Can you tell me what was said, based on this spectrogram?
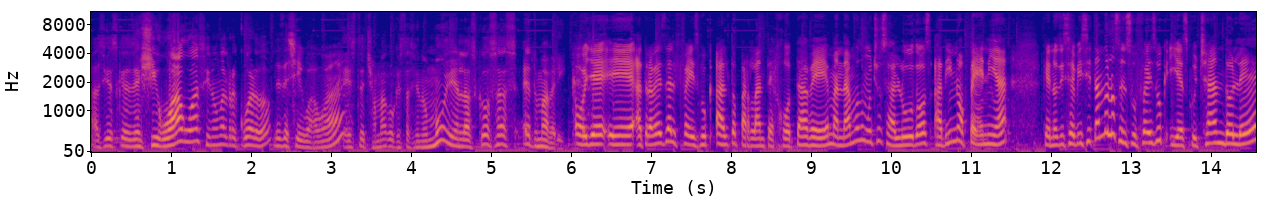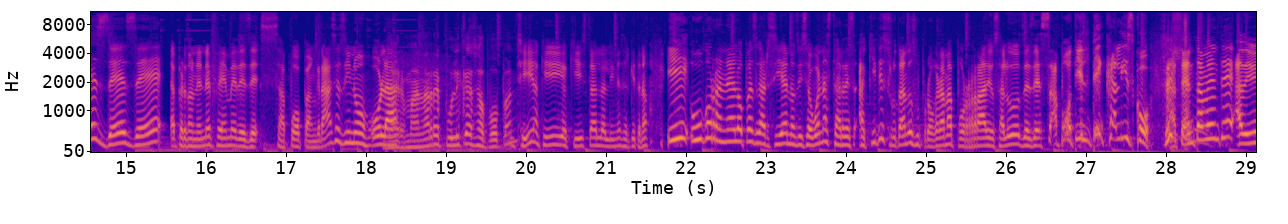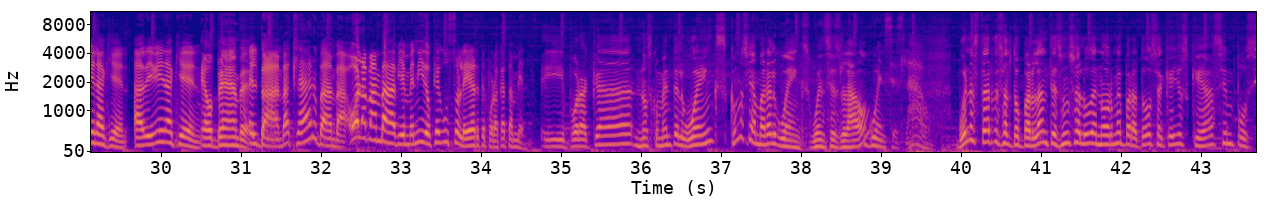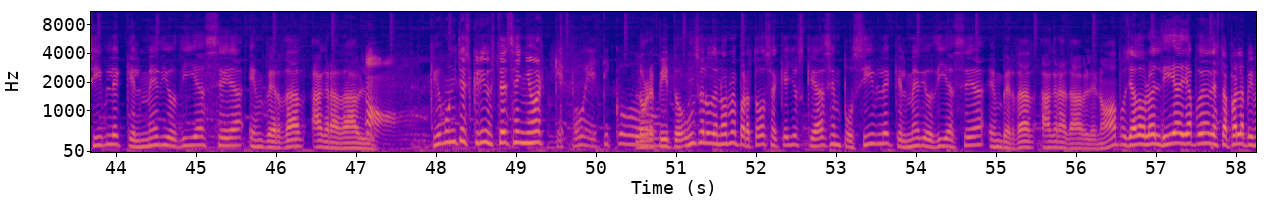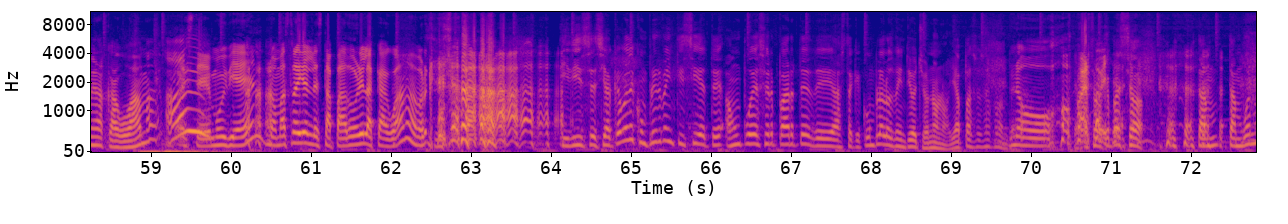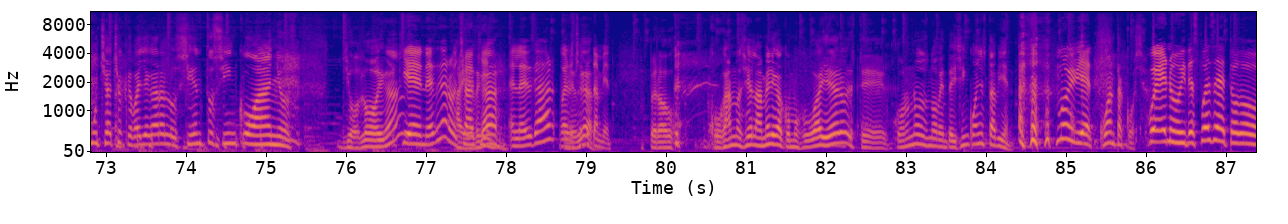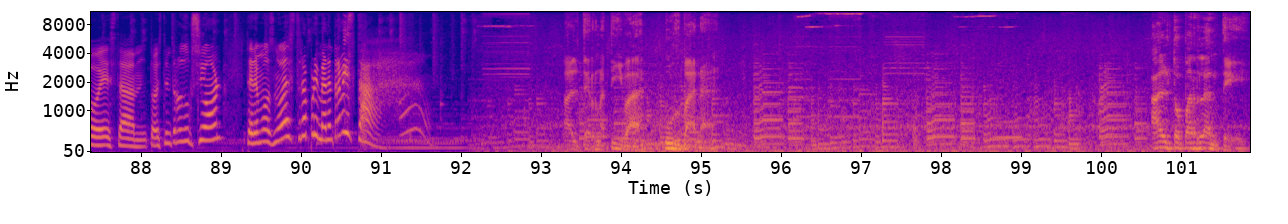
Así es que desde Chihuahua, si no mal recuerdo, Desde Chihuahua. este chamaco que está haciendo muy bien las cosas, Ed Maverick. Oye, eh, a través del Facebook Alto Parlante JB, mandamos muchos saludos a Dino Peña, que nos dice, visitándolos en su Facebook y escuchándoles desde, eh, perdón, en FM desde Zapopan. Gracias, Dino. La Hola. hermana República de Zapopan. Sí, aquí, aquí está la línea cerquita, ¿no? Y Hugo René López García nos dice, buenas tardes, aquí disfrutando su programa por radio. Saludos desde Zapotiltic, Jalisco. Atentamente, adivina quién, adivina quién. El Bambe. El Bamba, claro, Bamba. Hola, Bamba, bienvenido. Qué gusto leerte por acá también. Y por acá nos comenta el Wenx. ¿Cómo se llamará el Wenx? ¿Wenceslao? Wenceslao. Buenas tardes, altoparlantes. Un saludo enorme para todos aquellos que hacen posible que el mediodía sea en verdad agradable. Qué bonito escribe usted, señor. qué poético. Lo repito, un saludo enorme para todos aquellos que hacen posible que el mediodía sea en verdad agradable. No, pues ya dobló el día, ya pueden destapar la primera caguama. ¡Ay! Este, muy bien. Nomás trae el destapador y la caguama, porque. Y dice, si acaba de cumplir 27, aún puede ser parte de hasta que cumpla los 28. No, no, ya pasó esa frontera. no. ¿Qué pasó? ¿Qué pasó? Tan, tan buen muchacho que va a llegar a los 105 años. Dios lo oiga. ¿Quién? ¿Edgar o Chucky? Edgar. ¿El Edgar? Bueno, El Chucky Edgar. también. Pero jugando así en la América como jugó ayer, este, con unos 95 años está bien. Muy bien. ¿Cuánta cosa? Bueno, y después de todo esta, toda esta introducción, tenemos nuestra primera entrevista. Alternativa urbana. Alto parlante.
